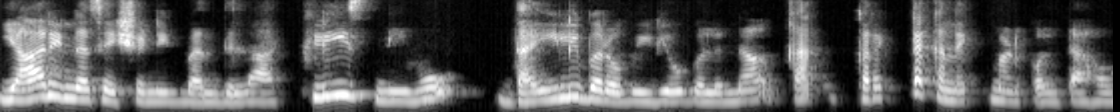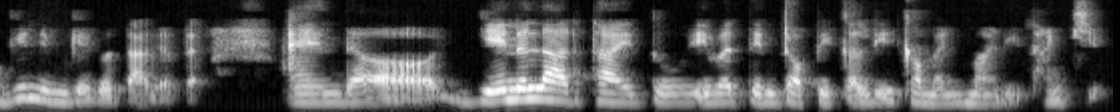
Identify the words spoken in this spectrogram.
ಯಾರಿನ್ನ ಸೆಷನಿಗೆ ಬಂದಿಲ್ಲ ಅಟ್ಲೀಸ್ ನೀವು ಡೈಲಿ ಬರೋ ವಿಡಿಯೋಗಳನ್ನ ಕರೆಕ್ಟಾಗಿ ಕನೆಕ್ಟ್ ಮಾಡ್ಕೊಳ್ತಾ ಹೋಗಿ ನಿಮಗೆ ಗೊತ್ತಾಗುತ್ತೆ. ಆ್ಯಂಡ್ ಏನೆಲ್ಲ ಅರ್ಥ ಆಯಿತು ಇವತ್ತಿನ ಟಾಪಿಕಲ್ಲಿ ಕಮೆಂಟ್ ಮಾಡಿ. Thank you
